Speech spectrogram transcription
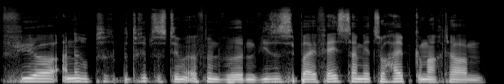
für andere Bet- Betriebssysteme öffnen würden, wie sie es bei FaceTime jetzt so halb gemacht haben.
